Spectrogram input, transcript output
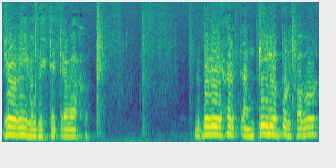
Yo vivo de este trabajo. ¿Me puede dejar tranquilo, por favor?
